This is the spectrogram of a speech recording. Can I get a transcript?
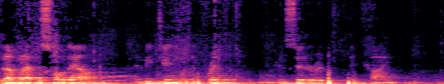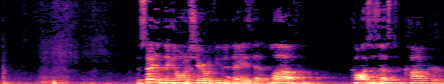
then I'm going to have to slow down and be genuinely friendly and considerate and kind. The second thing I want to share with you today is that love causes us to conquer.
